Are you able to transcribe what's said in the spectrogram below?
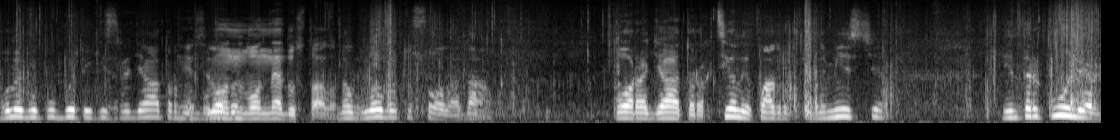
були б побити якийсь радіатор, не було б, вон не достало. не було б тусола. Да. По радіаторах цілий, патрубки на місці. Інтеркулер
